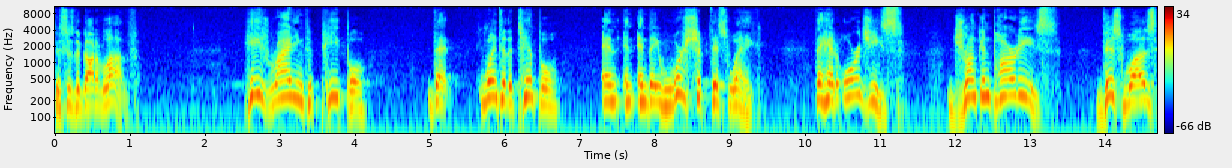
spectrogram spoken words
this is the God of love. He's writing to people that went to the temple and, and, and they worshiped this way. They had orgies, drunken parties. This was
